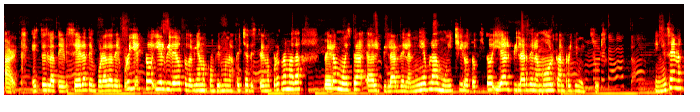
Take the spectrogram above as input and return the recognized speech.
Arc. Esta es la tercera temporada del proyecto y el video todavía no confirma una fecha de estreno programada, pero muestra al pilar de la niebla, Muichiro Tokito, y al pilar del amor, Kanroji Mitsuri. En escena.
